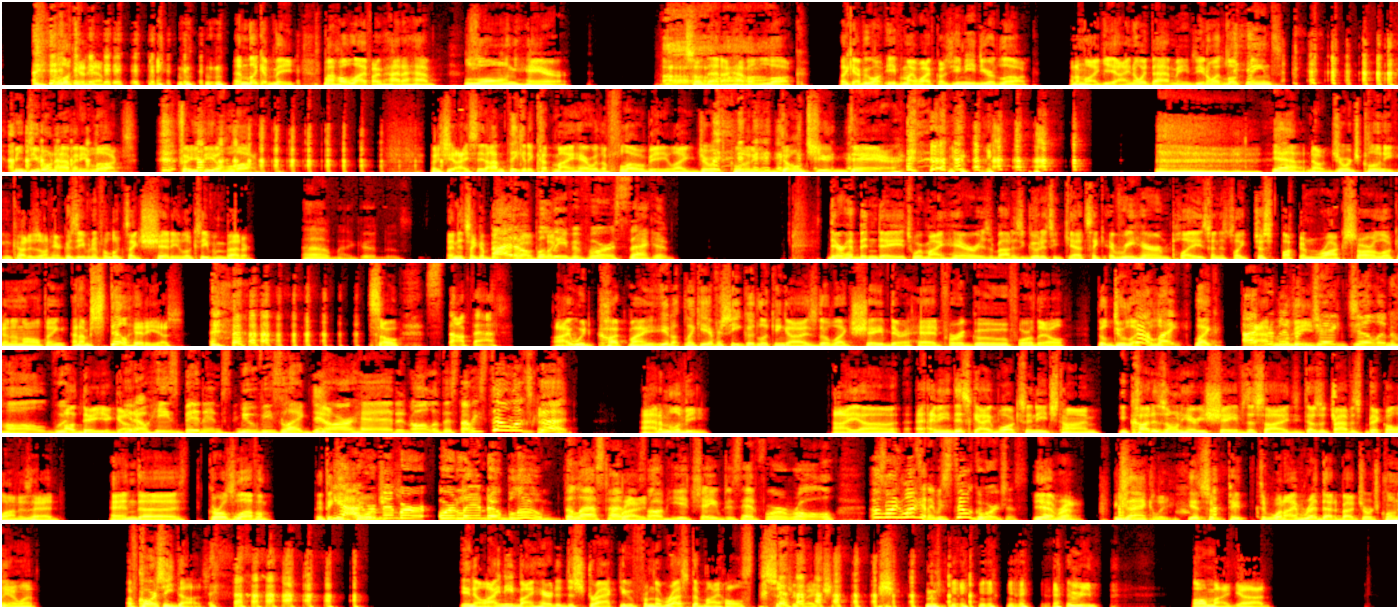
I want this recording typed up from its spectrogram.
look at him, and look at me. My whole life, I've had to have long hair so that I have a look. Like everyone, even my wife goes, you need your look, and I'm like, yeah, I know what that means. You know what look means? it means you don't have any looks, so you need a look. But she, I said, I'm thinking of cutting my hair with a Flowbee like George Clooney. Don't you dare. yeah, no, George Clooney can cut his own hair because even if it looks like shit, he looks even better. Oh my goodness. And it's like a big I don't joke. Like, believe it for a second. There have been days where my hair is about as good as it gets, like every hair in place, and it's like just fucking rock star looking and the whole thing, and I'm still hideous. so Stop that. I would cut my, you know, like you ever see good looking guys, they'll like shave their head for a goof or they'll, they'll do like, Yeah, like- like I Adam remember Levine. Jake Gyllenhaal. Would, oh, there you go. You know, he's been in movies like Yeah. Jarhead and all of this stuff. He still looks Yeah. good. Adam Levine. I, uh, I mean, this guy walks in each time. He cut his own hair. He shaves the sides. He does a Travis Bickle on his head and, uh, girls love him. They think yeah, he's gorgeous. Yeah, I remember Orlando Bloom. The last time I saw him, he had shaved his head for a role. I was like, look at him. He's still gorgeous. Yeah, right. Exactly. yeah. So to, to, when I read that about George Clooney, I went, of course he does. you know, I need my hair to distract you from the rest of my whole situation. I mean, oh my God.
